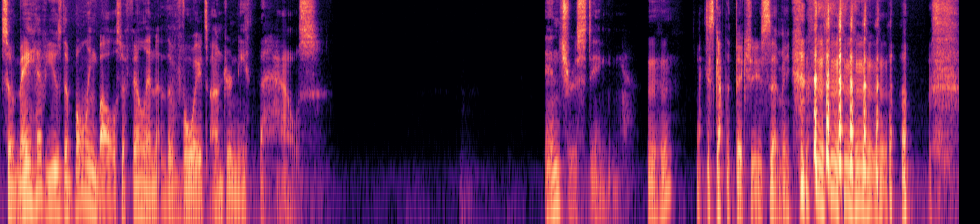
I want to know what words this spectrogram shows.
so may have used the bowling balls to fill in the voids underneath the house. Interesting. Mm-hmm. I just got the picture you sent me.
